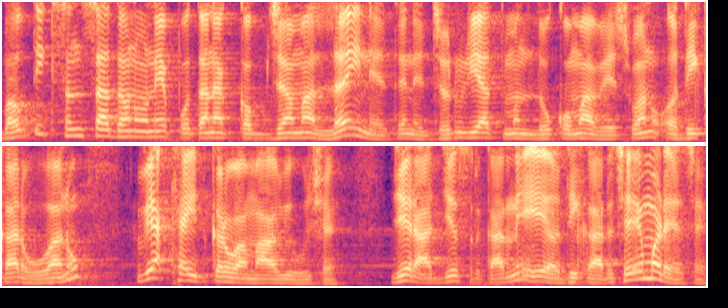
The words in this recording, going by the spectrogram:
ભૌતિક સંસાધનોને પોતાના કબજામાં લઈને તેને જરૂરિયાતમંદ લોકોમાં વેચવાનો અધિકાર હોવાનું વ્યાખ્યાયિત કરવામાં આવ્યું છે, જે રાજ્ય સરકારને એ અધિકાર છે એ મળે છે.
